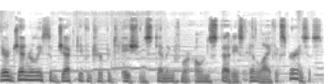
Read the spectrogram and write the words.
they are generally subjective interpretations stemming from our own studies and life experiences.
